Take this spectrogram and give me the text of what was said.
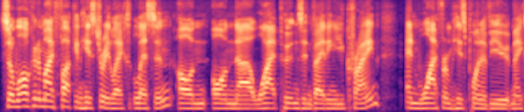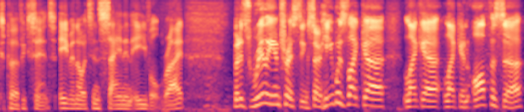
so welcome to my fucking history le- lesson on on uh, why Putin's invading Ukraine and why, from his point of view, it makes perfect sense, even though it's insane and evil, right? But it's really interesting. So he was like a like a like an officer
